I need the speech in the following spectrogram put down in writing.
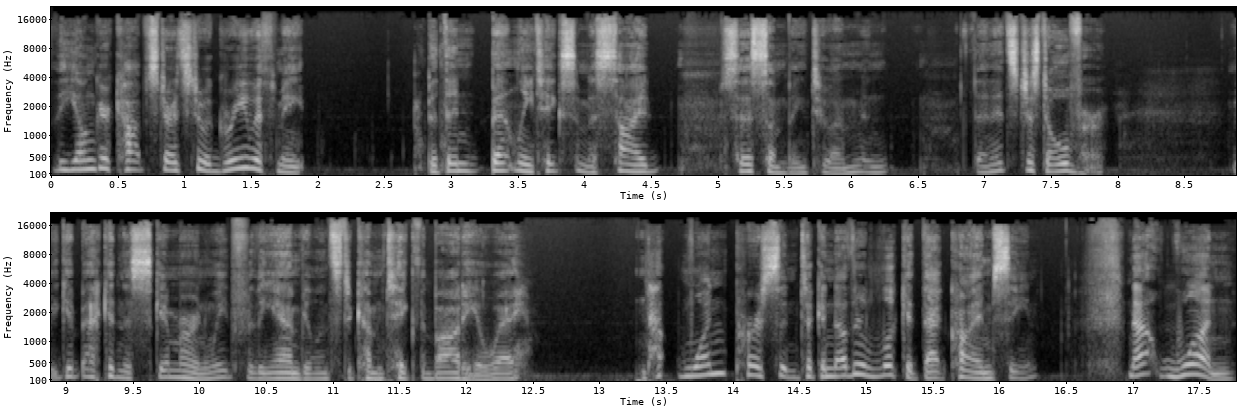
The younger cop starts to agree with me, but then Bentley takes him aside, says something to him, and then it's just over. We get back in the skimmer and wait for the ambulance to come take the body away. Not one person took another look at that crime scene. Not one.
